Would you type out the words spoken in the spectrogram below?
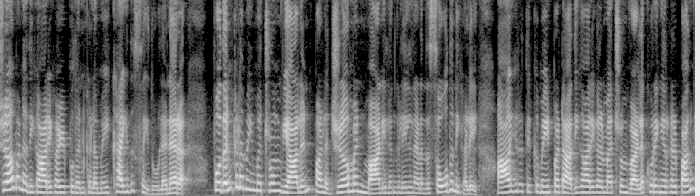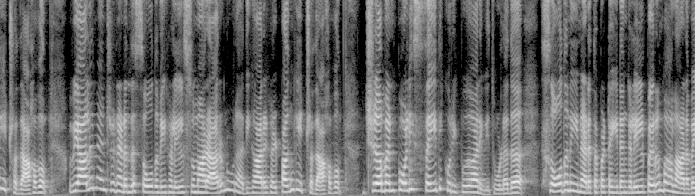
ஜெர்மன் அதிகாரிகள் புதன்கிழமை கைது செய்துள்ளனர். புதன்கிழமை மற்றும் வியாழன் பல ஜெர்மன் மாநிலங்களில் நடந்த சோதனைகளில் ஆயிரத்திற்கு மேற்பட்ட அதிகாரிகள் மற்றும் வழக்குரைஞர்கள் பங்கேற்றதாகவும் வியாழன் அன்று நடந்த சோதனைகளில் சுமார் அறுநூறு அதிகாரிகள் பங்கேற்றதாகவும் ஜெர்மன் போலீஸ் செய்திக்குறிப்பு அறிவித்துள்ளது. சோதனை நடத்தப்பட்ட இடங்கள் இடங்களில் பெரும்பாலானவை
